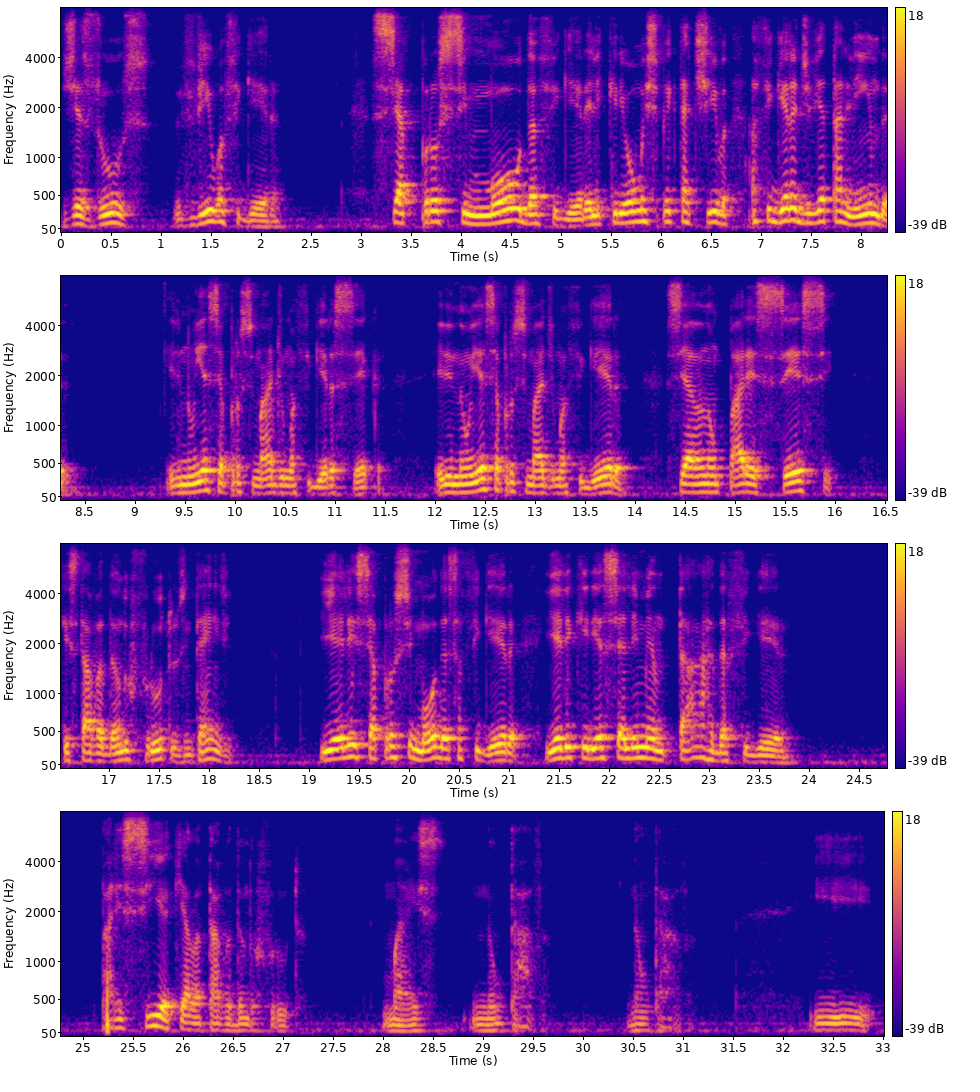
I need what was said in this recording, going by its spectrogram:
Jesus viu a figueira se aproximou da figueira, ele criou uma expectativa. A figueira devia estar tá linda. Ele não ia se aproximar de uma figueira seca. Ele não ia se aproximar de uma figueira se ela não parecesse que estava dando frutos, entende? E ele se aproximou dessa figueira e ele queria se alimentar da figueira. Parecia que ela estava dando fruto, mas não estava. Não estava. E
